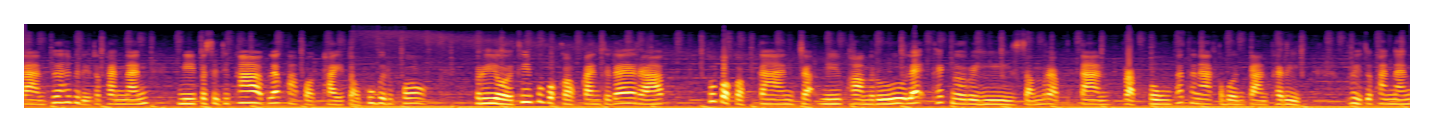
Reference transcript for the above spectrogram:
การ เพื่อให้ผลิตภัณฑ์นั้น มีประสิทธิภาพและความปลอดภัยต่อผู้บริโภค ประโยชน์ที่ผู้ประกอบการจะได้รับ ผู้ประกอบการจะมีความรู้และเทคโนโลยีสำหรับการปรับปรุงพัฒนากระบวนการผลิต ผลิตภัณฑ์นั้น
